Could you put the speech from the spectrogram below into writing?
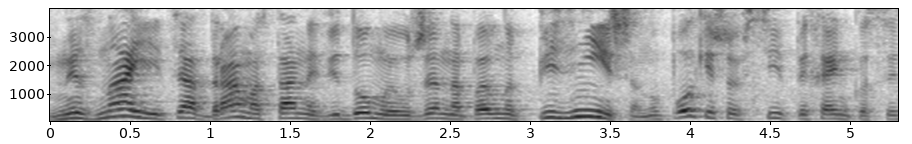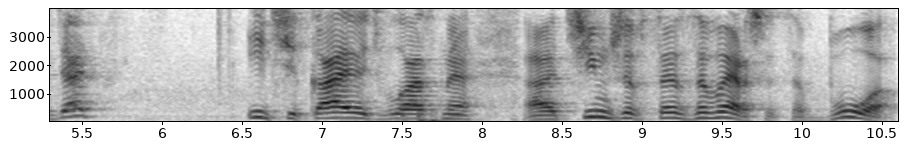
не знає, і ця драма стане відомою вже напевно пізніше. Ну поки що всі тихенько сидять і чекають, власне, чим же все завершиться. Бо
